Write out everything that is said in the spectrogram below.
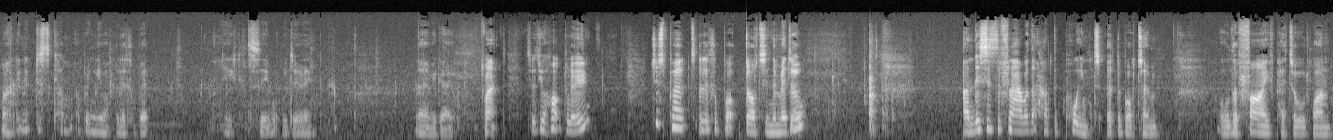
Right, I'm going to just come, I'll bring you up a little bit. You can see what we're doing. There we go. Right, so with your hot glue, just put a little dot in the middle. And this is the flower that had the point at the bottom, or the five petaled one.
